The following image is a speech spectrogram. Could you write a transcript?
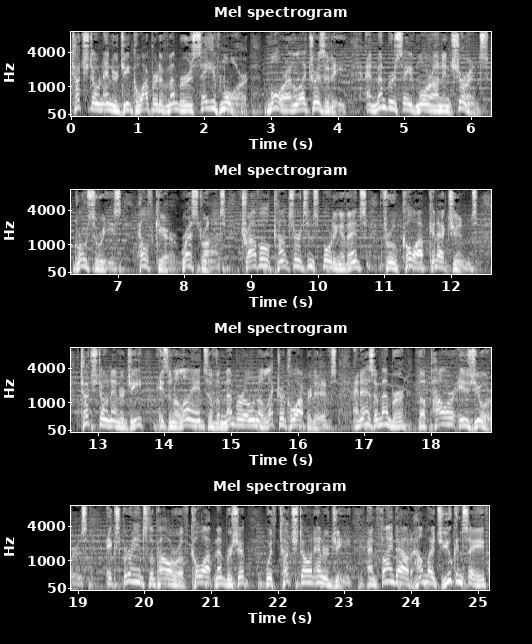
Touchstone Energy cooperative members save more, more on electricity, and members save more on insurance, groceries, healthcare, restaurants, travel, concerts, and sporting events through Co op Connections. Touchstone Energy is an alliance of the member owned electric cooperatives, and as a member, the power is yours. Experience the power of co op membership with Touchstone Energy and find out how much you can save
